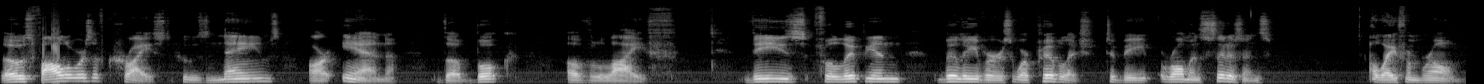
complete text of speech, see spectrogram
those followers of Christ, whose names are in the book of life. These Philippian believers were privileged to be Roman citizens away from Rome.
